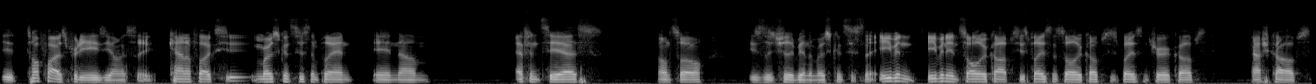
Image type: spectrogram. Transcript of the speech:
It, top five is pretty easy, honestly. Counterflux, most consistent player in, in um, FNCS console. He's literally been the most consistent. Even even in solo cups, he's placed in solo cups, he's placed in trio cups, cash cups,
